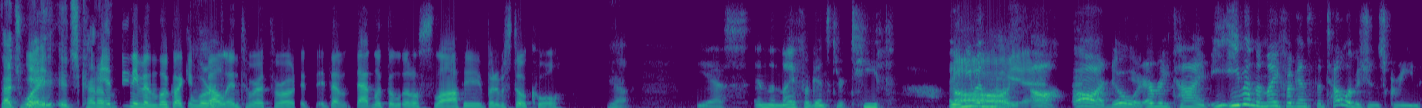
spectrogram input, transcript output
That's why Yeah, it- it's kind of It didn't even look like it blurred. fell into her throat. It, it, that, that looked a little sloppy, but it was still cool. yeah. Yes, and the knife against her teeth. And Oh, even yeah. oh, oh, dude, every time. E- even the knife against the television screen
